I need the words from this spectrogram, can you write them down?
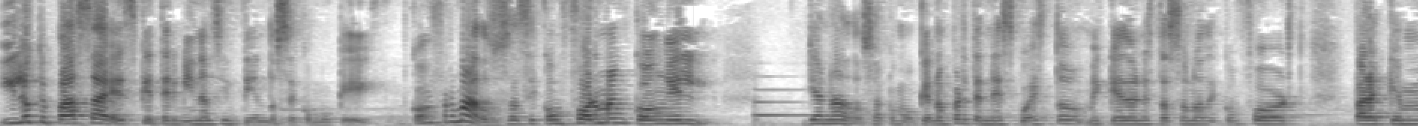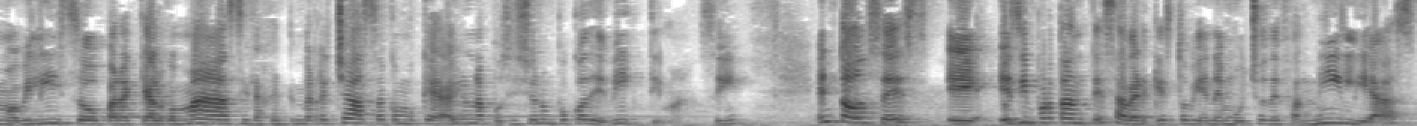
y lo que pasa es que terminan sintiéndose como que conformados, o sea, se conforman con el ya nada, o sea, como que no pertenezco a esto, me quedo en esta zona de confort, para que me movilizo, para que algo más y la gente me rechaza, como que hay una posición un poco de víctima, ¿sí? Entonces, eh, es importante saber que esto viene mucho de familias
